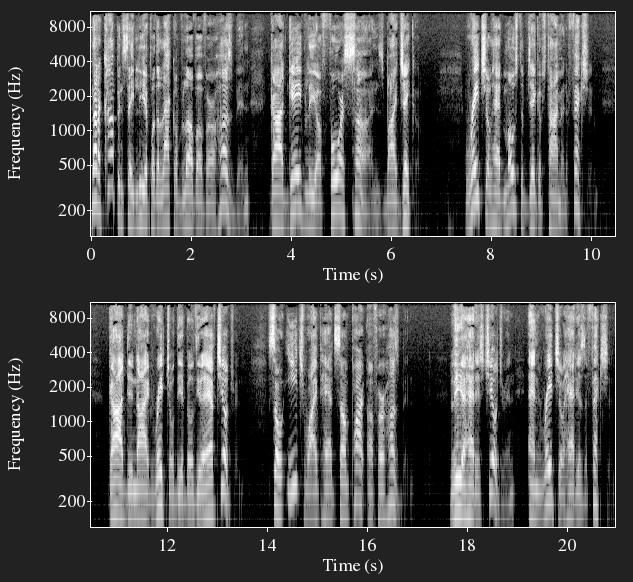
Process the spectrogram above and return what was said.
Now to compensate Leah for the lack of love of her husband, God gave Leah four sons by Jacob. Rachel had most of Jacob's time and affection. God denied Rachel the ability to have children. So each wife had some part of her husband. Leah had his children, and Rachel had his affection.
